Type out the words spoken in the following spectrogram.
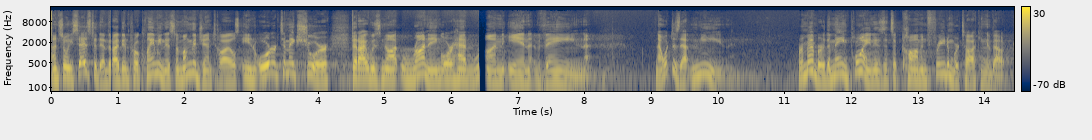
And so he says to them that I've been proclaiming this among the Gentiles in order to make sure that I was not running or had run in vain. Now, what does that mean? Remember, the main point is it's a common freedom we're talking about.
